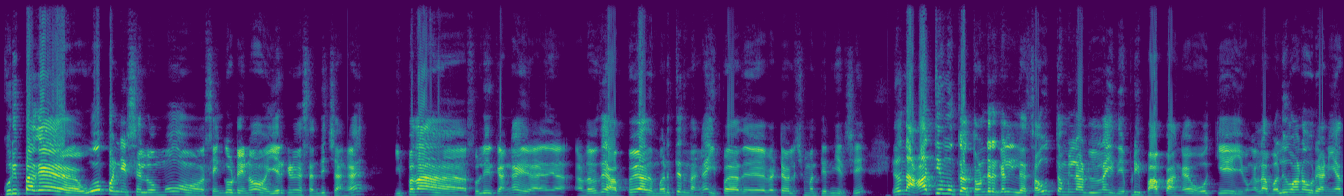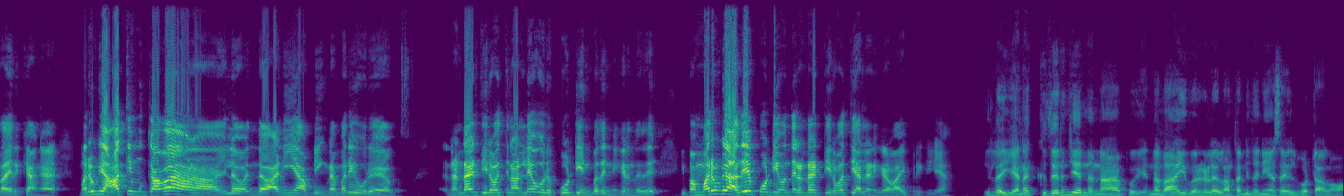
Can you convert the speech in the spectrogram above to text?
குறிப்பாக ஓ பன்னீர்செல்வமும் செங்கோட்டையனும் ஏற்கனவே சந்திச்சாங்க. இப்பதான் சொல்லியிருக்காங்க. அதாவது அப்போவே அதை மறுத்திருந்தாங்க. இப்போ அது வெட்ட வெளிச்சமாக தெரிஞ்சிருச்சு. இது வந்து அதிமுக தொண்டர்கள் இல்லை சவுத் தமிழ்நாட்டிலலாம் இது எப்படி பார்ப்பாங்க? ஓகே இவங்கெல்லாம் வலுவான ஒரு அணியாக தான் இருக்காங்க. மறுபடியும் அதிமுகவா இல்லை இந்த அணியா அப்படிங்கிற மாதிரி ஒரு ரெண்டாயிரத்தி இருபத்தி நாலுலயே ஒரு போட்டி என்பது நிகழ்ந்தது. இப்ப மறுபடியும் அதே போட்டி வந்து ரெண்டாயிரத்தி இருபத்தி ஆறுல நிகழ வாய்ப்பு இருக்கு இல்லையா? இல்ல எனக்கு தெரிஞ்சு என்னன்னா இப்போ என்னதான் இவர்கள் எல்லாம் தனித்தனியா செயல்பட்டாலும்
